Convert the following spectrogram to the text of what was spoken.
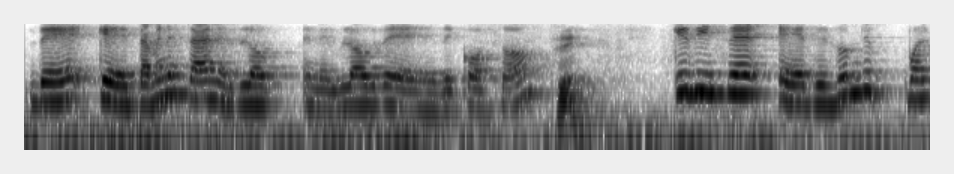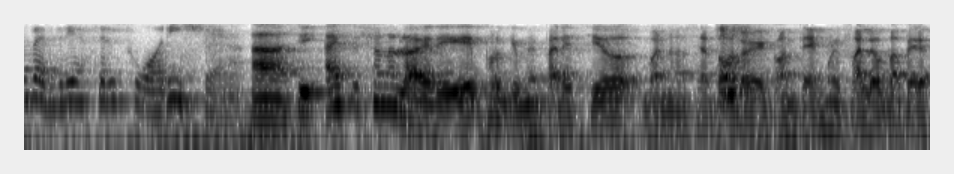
de que también está en el blog, en el blog de, de Coso, sí. que dice eh, de dónde, cuál vendría a ser su origen. Ah, sí, a eso yo no lo agregué porque me pareció, bueno, o sea, todo lo que conté es muy falopa, pero...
